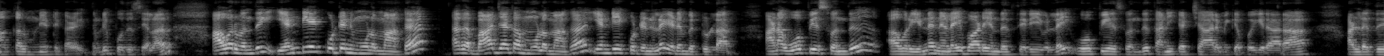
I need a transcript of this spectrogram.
மக்கள் முன்னேற்ற கழகத்தினுடைய பொதுச் செயலாளர். அவர் வந்து என்டிஏ கூட்டணி மூலமாக அதை பாஜக மூலமாக என்டிஏ கூட்டணியில் இடம்பெற்றுள்ளார். ஆனால் ஓபிஎஸ் வந்து அவர் என்ன நிலைப்பாடு என்றது தெரியவில்லை. ஓபிஎஸ் வந்து தனி கட்சி ஆரம்பிக்க போகிறாரா? அல்லது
